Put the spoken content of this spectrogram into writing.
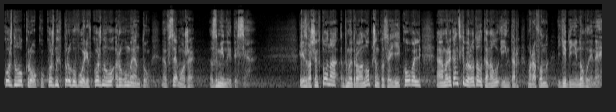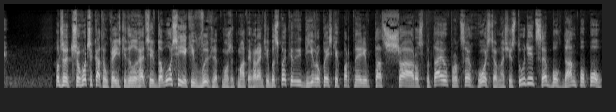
кожного кроку, кожних переговорів, кожного аргументу все може змінитися. Із Вашингтона Дмитро Анопченко, Сергій Коваль, американське бюро телеканалу Інтер, марафон Єдині новини. Отже, чого чекати українській делегації в Давосі? Який вигляд можуть мати гарантії безпеки від європейських партнерів та США? Розпитаю про це гостя в нашій студії. Це Богдан Попов,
